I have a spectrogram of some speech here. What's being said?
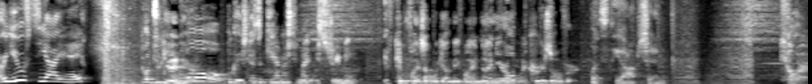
Are you CIA? How'd you get in here? Oh, okay, she has a camera. She might be streaming. If Kim finds out we got made by a nine-year-old, my career's over. What's the option? Kill her.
